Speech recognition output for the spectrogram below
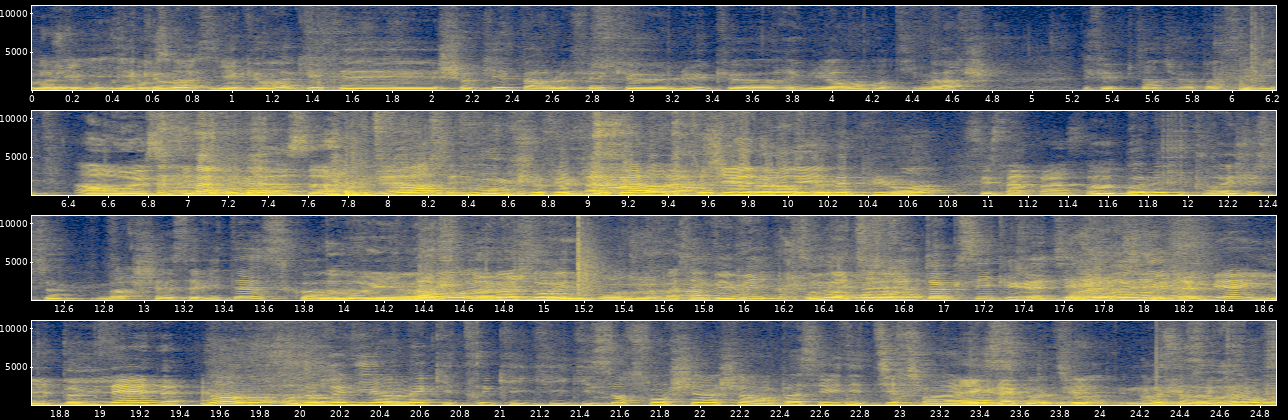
Moi, je l'ai Il y compris a que moi, c'est il y a que moi marrant. qui ai été choqué par le fait que Luc, euh, régulièrement, quand il marche, il fait putain, tu vas pas assez vite. Ah ouais, c'était trop bien ça. Coup de force, boum, je fais, je te fais Sympa, marcher, ça. je te J'ai balance adoré. deux mètres plus loin. C'est sympa ça. Ouais, mais il pourrait juste marcher à sa vitesse, quoi. Non, mais il Euh, marche pas il marche vite. trop vite. Bon, tu vas passer. Mais oui, On c'est aurait- toxique, je tiens. J'aime bien, il il l'aide. Non, non, on aurait dit un mec qui, sort son chien, le chien va pas assez vite et tire sur la laisse, Exact, quoi, tu vois. non, Moi, mais ça va c'est vraiment Ouais,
